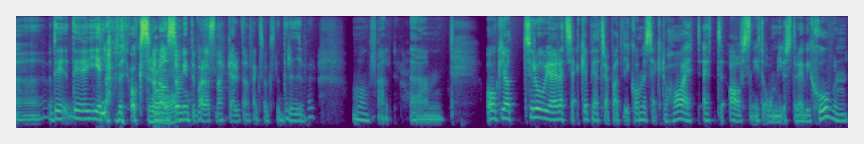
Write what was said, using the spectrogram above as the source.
Uh, det, det gillar vi också, ja. någon som inte bara snackar utan faktiskt också driver mångfald. Um, och jag tror, jag är rätt säker Petra på att vi kommer säkert att ha ett, ett avsnitt om just revision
